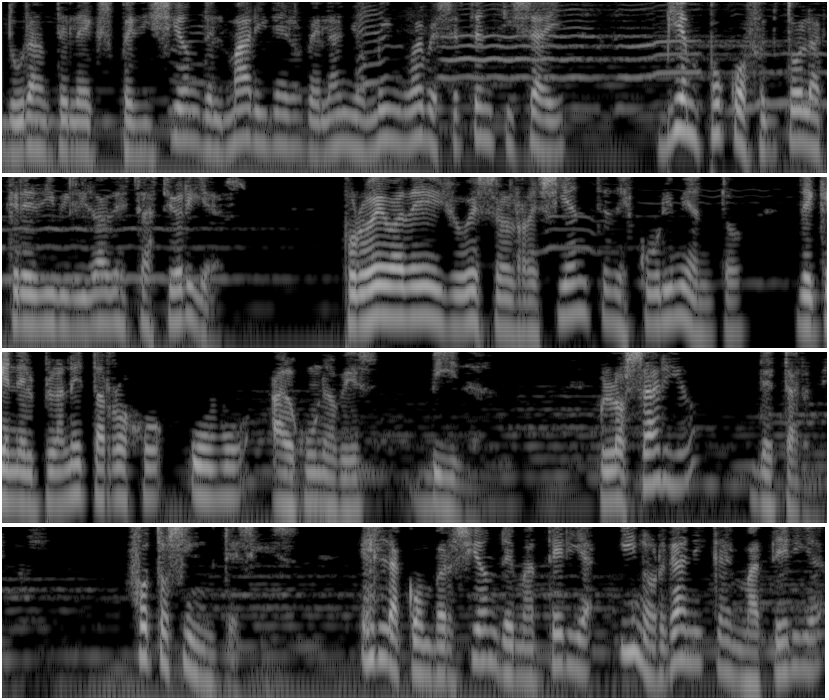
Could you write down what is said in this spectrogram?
durante la expedición del Mariner del año 1976 bien poco afectó la credibilidad de estas teorías. Prueba de ello es el reciente descubrimiento de que en el planeta rojo hubo alguna vez vida. Glosario de términos. Fotosíntesis es la conversión de materia inorgánica en materia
